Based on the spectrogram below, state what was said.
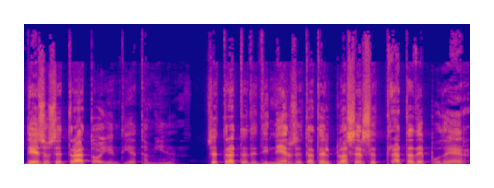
De eso se trata hoy en día también. Se trata de dinero, se trata del placer, se trata de poder.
